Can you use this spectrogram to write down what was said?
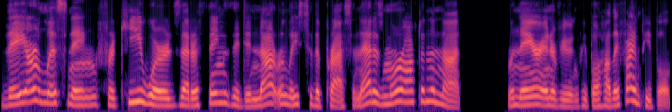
they are listening for keywords that are things they did not release to the press. And that is more often than not when they are interviewing people, how they find people.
